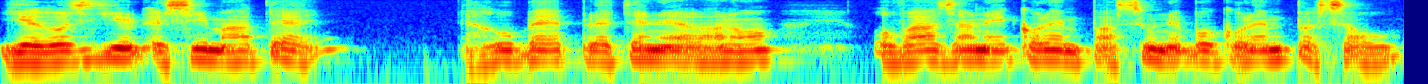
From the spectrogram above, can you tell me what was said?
je rozdíl, jestli máte hrubé pletené lano ovázané kolem pasu nebo kolem prsou,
